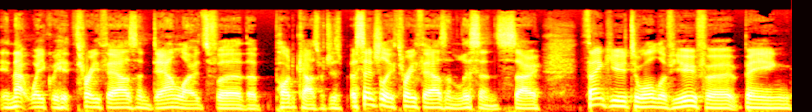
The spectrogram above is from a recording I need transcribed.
in that week we hit 3000 downloads for the podcast which is essentially 3000 listens. So thank you to all of you for being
